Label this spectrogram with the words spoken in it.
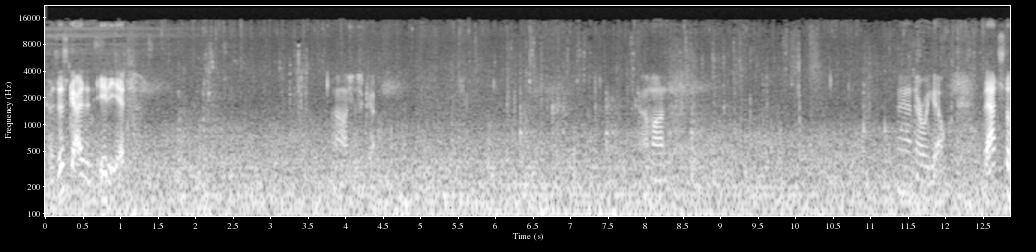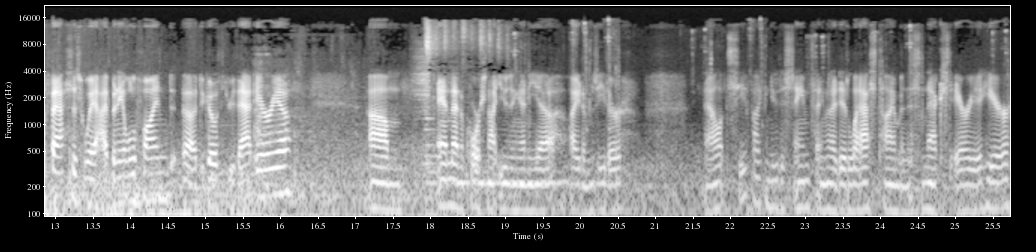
Because this guy's an idiot. Oh, let's just go. Come on. go. That's the fastest way I've been able to find uh, to go through that area. Um, and then, of course, not using any uh, items either. Now, let's see if I can do the same thing that I did last time in this next area here.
